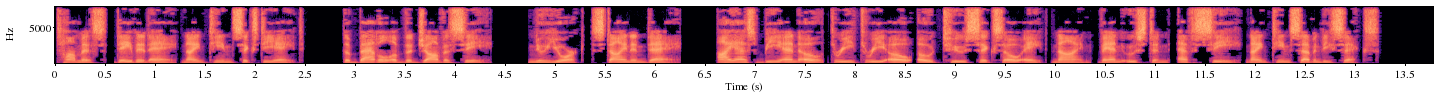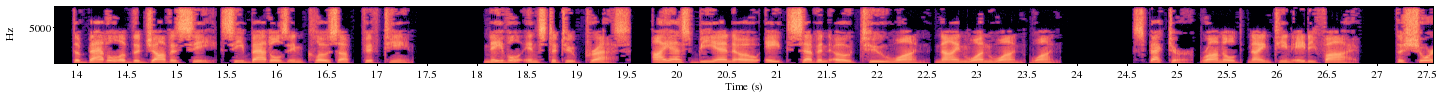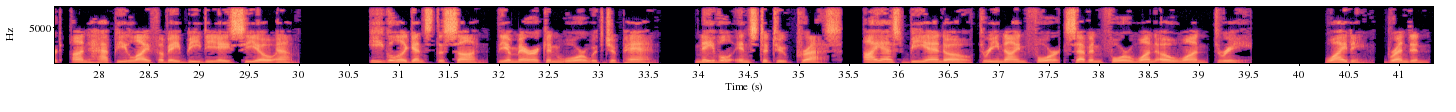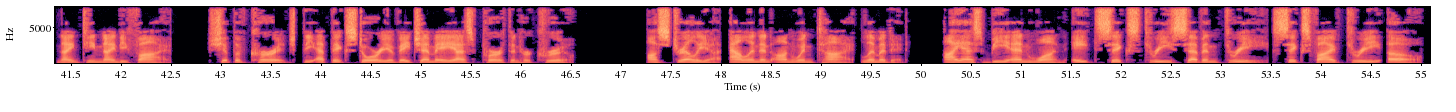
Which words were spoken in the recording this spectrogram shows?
Thomas, David A. 1968. The Battle of the Java Sea. New York, Stein and Day. ISBN 0-330-02608-9, Van Oosten, F. C. 1976. The Battle of the Java Sea Sea Battles in Close-Up, 15. Naval Institute Press. ISBN 0-87021-911-1. Spector, Ronald 1985. The Short, Unhappy Life of ABDACOM. Eagle Against the Sun, The American War with Japan. Naval Institute Press. ISBN 0-394-74101-3. Whiting, Brendan 1995. Ship of Courage, The Epic Story of HMAS Perth and Her Crew. Australia, Allen and Unwin Thai, Limited. ISBN 1-86373-653-0.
